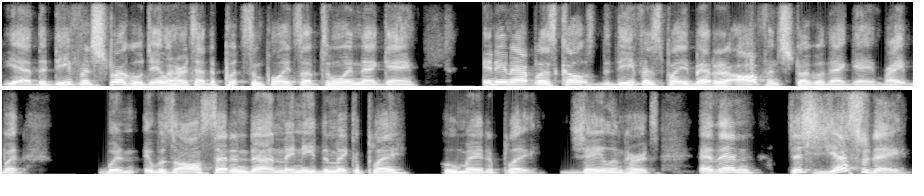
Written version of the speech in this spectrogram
yeah, the defense struggled. Jalen Hurts had to put some points up to win that game. Indianapolis Colts, the defense played better. The offense struggled that game, right? But when it was all said and done, they needed to make a play. Who made a play? Jalen Hurts. And then just yesterday,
